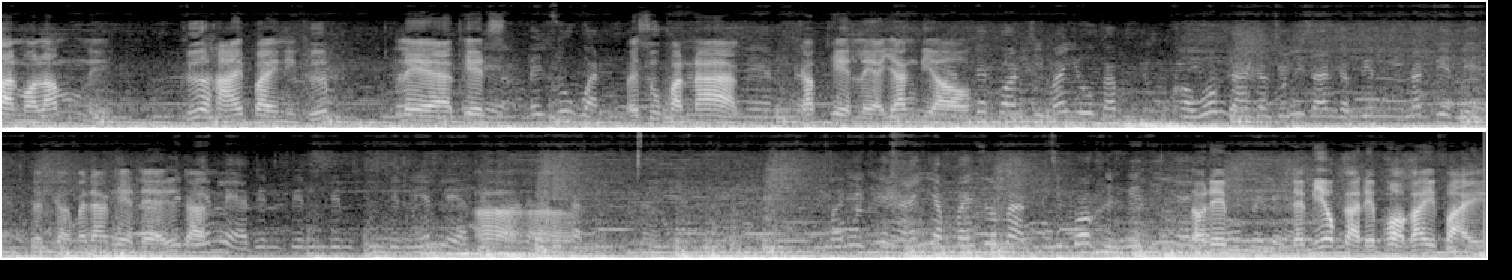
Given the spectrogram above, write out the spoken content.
การหมอลำนี่คือหายไปนี่คือแหล่เทศไปสู้วันไปสู้พันนาคกับเทศแหล่อย่างเดียวแต่ก่อนสิมาอยู่กับเขาวงการกับเสียงอีสานกับเป็นนักเทศน์แหล่เป็นกับแม่นางเทศแหล่เป็ด้วยกันนเลี้ยนแหล่เป็นเป็นเป็นเป็นเลี้ยนแหล่เป็นอ่าอะไรด้วยกันวันนี้ที่หายเงียบไปส่วนมากสิบ่ขึ้นเวทีไงเราได้ไปเลยได้มีโอกาสได้พอกับไอ้ไฟดู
